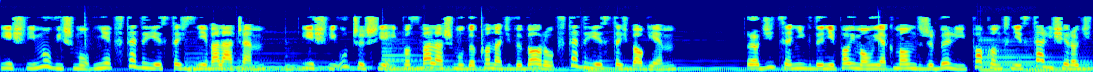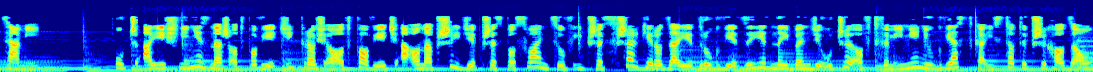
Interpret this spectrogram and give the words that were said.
Jeśli mówisz mu nie, wtedy jesteś zniewalaczem. Jeśli uczysz je i pozwalasz mu dokonać wyboru, wtedy jesteś Bogiem. Rodzice nigdy nie pojmą jak mądrzy byli, pokąd nie stali się rodzicami. Ucz, a jeśli nie znasz odpowiedzi, proś o odpowiedź, a ona przyjdzie przez posłańców i przez wszelkie rodzaje dróg wiedzy jednej będzie uczy o w Twym imieniu gwiazdka istoty przychodzą.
